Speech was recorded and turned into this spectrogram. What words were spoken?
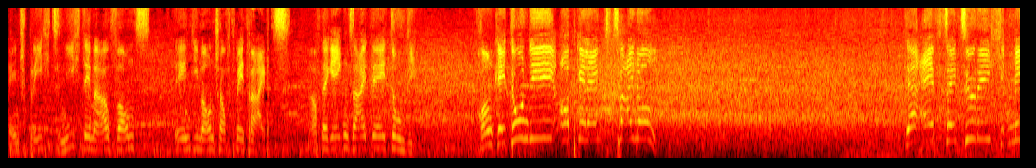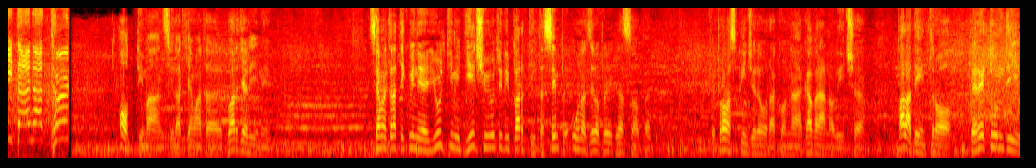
Entspricht nicht dem Aufwand, den die Mannschaft betreibt. Auf der Gegenseite Etundi. Frank Etundi, abgelenkt 2-0. Der FC Zürich mit einer Tö Ottima anzi la chiamata del Guardialini. Siamo entrati quindi negli ultimi 10 minuti di partita, sempre 1-0 per il Grasshopper che prova a spingere ora con Gavranovic. Palla dentro per Etundi,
